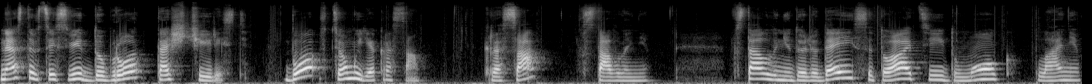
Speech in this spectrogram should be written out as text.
нести в цей світ добро та щирість. Бо в цьому є краса. Краса вставлені. Вставлені до людей, ситуацій, думок, планів,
